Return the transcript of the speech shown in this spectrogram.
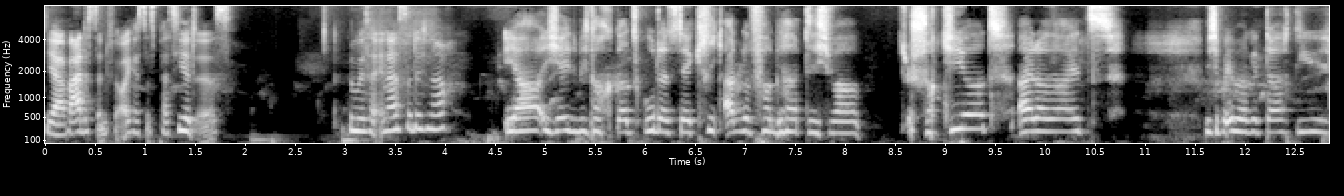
ja, war das denn für euch, als das passiert ist? Luis, erinnerst du dich noch? Ja, ich erinnere mich noch ganz gut, als der Krieg angefangen hat. Ich war schockiert einerseits. Ich habe immer gedacht, die,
